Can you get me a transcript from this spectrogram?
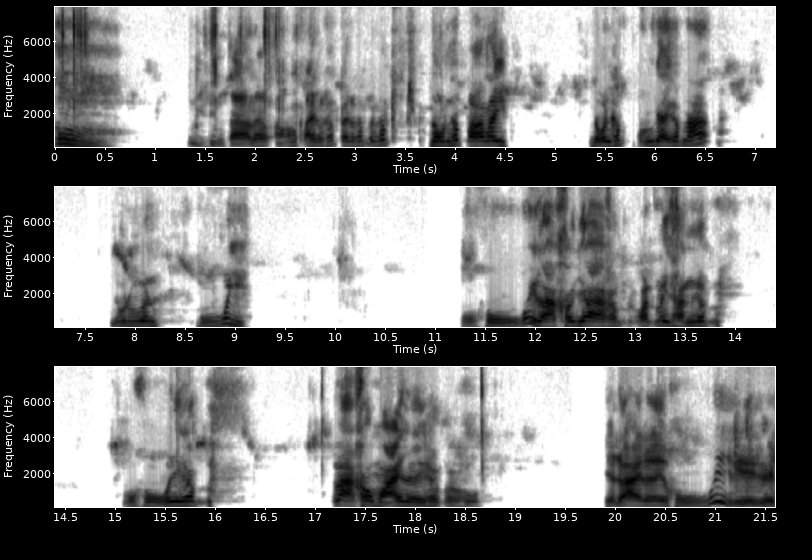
อืมนี่ถึงตาแล้ว เอาเอาไปแล้วครับ ไปแล้วครับไปแล้วครับ โดนครับปลาอะไร โดนครับของใหญ่ครับนะดูดูกันโอ้ยโอ้โหลาเขาย่าครับ วัดไม่ทันครับ โอ้โหนี่ครับ ลากเข้าไม้เลยครับ โอ้โหเสียดายเลยโอ้โหนี่นี่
